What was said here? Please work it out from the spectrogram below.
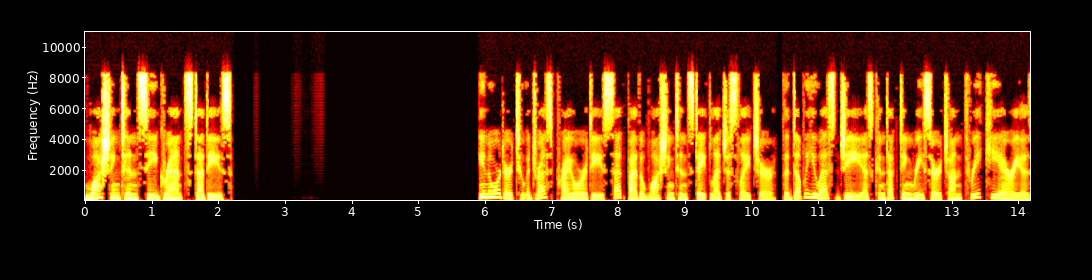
Washington Sea Grant studies. In order to address priorities set by the Washington state legislature, the WSG is conducting research on three key areas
